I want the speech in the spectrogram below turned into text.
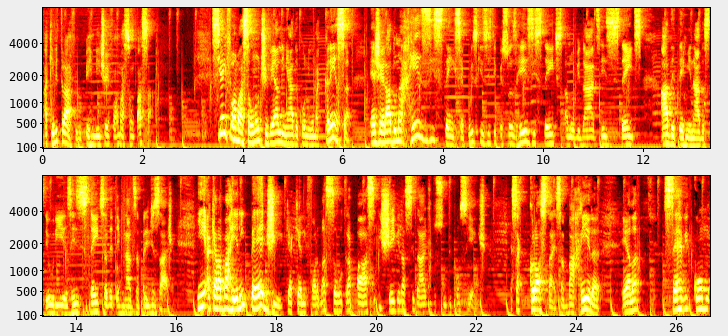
aquele tráfego, permite a informação passar. Se a informação não estiver alinhada com nenhuma crença, é gerada uma resistência. Por isso que existem pessoas resistentes a novidades, resistentes a determinadas teorias, resistentes a determinadas aprendizagens. E aquela barreira impede que aquela informação ultrapasse e chegue na cidade do subconsciente. Essa crosta, essa barreira, ela serve como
